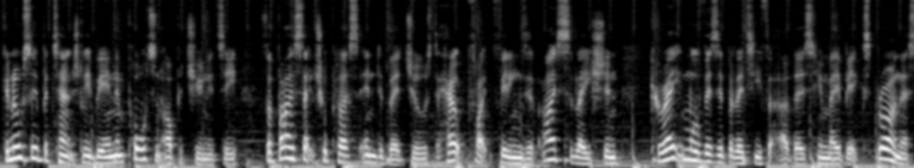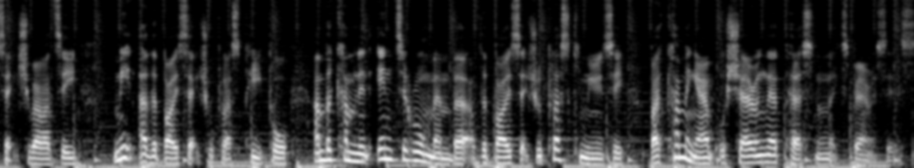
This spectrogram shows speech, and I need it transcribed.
can also potentially be an important opportunity for bisexual plus individuals to help fight feelings of isolation, create more visibility for others who may be exploring their sexuality, meet other bisexual plus people, and becoming an integral member of the bisexual plus community by coming out or sharing their personal experiences.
